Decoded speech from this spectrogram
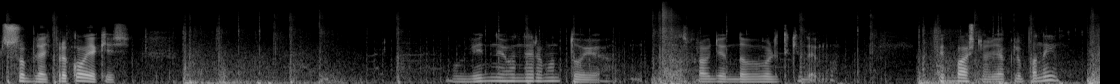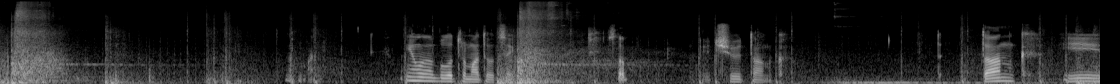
Що, блять, прикол якийсь? Він його не ремонтує. Насправді доволі таки дивно. Під башню як люпани. Нормально. Мені головне було тримати оцей. Стоп. Чую танк. Танк і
